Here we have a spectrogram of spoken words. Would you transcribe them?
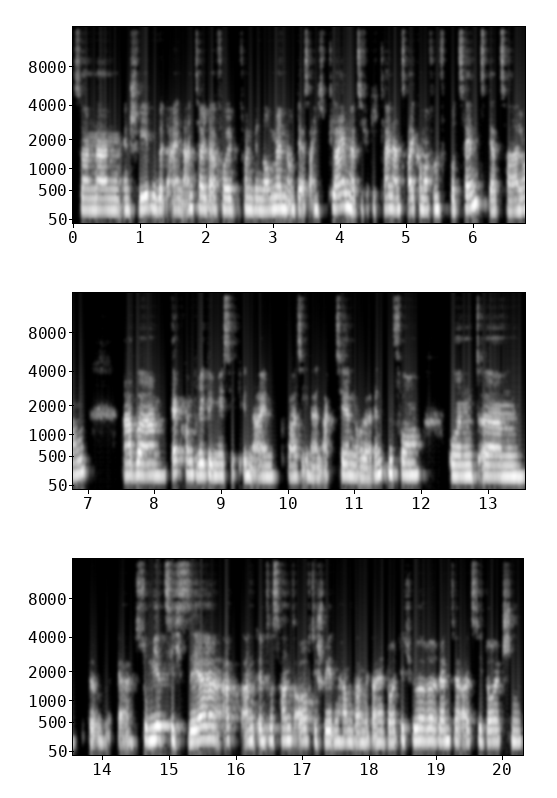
sondern in Schweden wird ein Anteil davon genommen und der ist eigentlich klein, hört sich wirklich klein an, 2,5 Prozent der Zahlung. Aber der kommt regelmäßig in ein, quasi in einen Aktien- oder Rentenfonds und ähm, er summiert sich sehr interessant auf. Die Schweden haben damit eine deutlich höhere Rente als die Deutschen.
